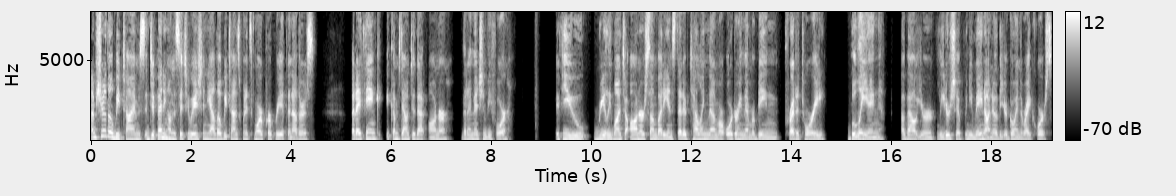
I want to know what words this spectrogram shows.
I'm sure there'll be times, depending on the situation. Yeah, there'll be times when it's more appropriate than others. But I think it comes down to that honor that I mentioned before. If you really want to honor somebody instead of telling them or ordering them or being predatory, bullying about your leadership when you may not know that you're going the right course,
